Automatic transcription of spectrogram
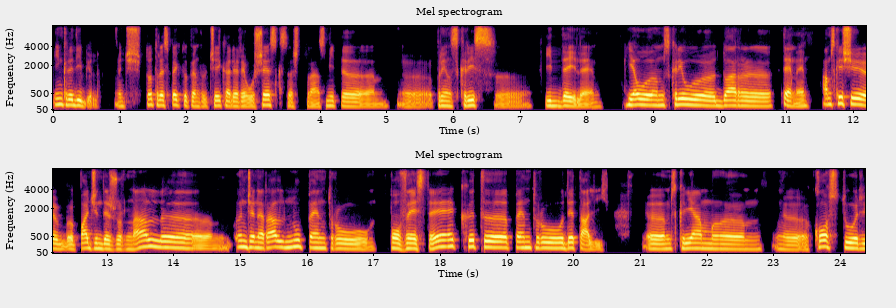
incredibil. Deci tot respectul pentru cei care reușesc să-și transmită uh, prin scris uh, ideile. Eu îmi scriu doar teme. Am scris și pagini de jurnal, uh, în general nu pentru poveste, cât uh, pentru detalii îmi scriam uh, uh, costuri,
